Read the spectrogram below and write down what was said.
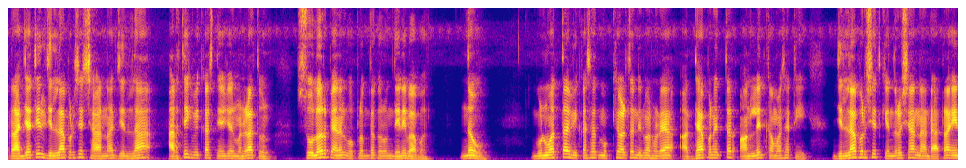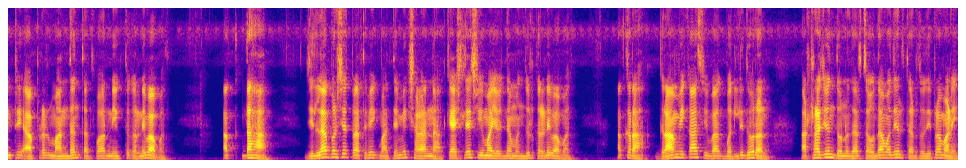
राज्यातील जिल्हा परिषद शाळांना जिल्हा आर्थिक विकास नियोजन मंडळातून सोलर पॅनल उपलब्ध करून देण्याबाबत नऊ. गुणवत्ता विकासात मुख्य अडचण निर्माण होणाऱ्या अध्यापनेतर ऑनलाईन कामासाठी जिल्हा परिषद केंद्रशाळांना डाटा एंट्री ऑपरेटर मानधन तत्वावर नियुक्त करणेबाबत अक दहा. जिल्हा परिषद प्राथमिक माध्यमिक शाळांना कॅशलेस विमा योजना मंजूर करणेबाबत अकरा. ग्रामविकास विभाग बदली धोरण अठरा जून दोन हजार चौदामधील तरतुदीप्रमाणे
